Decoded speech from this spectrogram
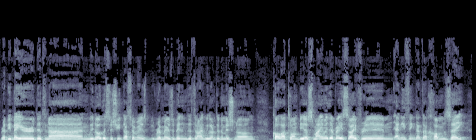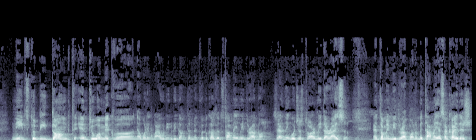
Rabbi Meir Ditnan, we know this is Shitas Rabbi Meir's opinion. Ditnan, we learned in the Mishnah. Kol aton. Anything that the Chum say needs to be dunked into a mikvah. Now, what, why would it need to be dunked in a mikvah? Because it's tamei midrabanan. So anything which is tar midaraisa and tamei midrabanan, mitamei esakaidish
